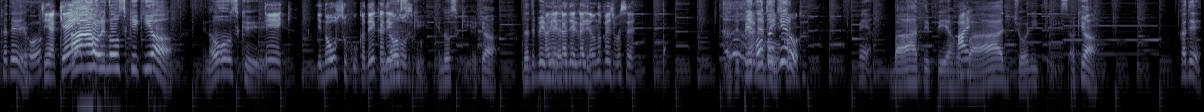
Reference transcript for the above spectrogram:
Cadê? Ferrou. Tinha quem? Ah, o Inosuke aqui, ó. Inosuke. Tem aqui. Inosuku. Cadê? Cadê Inosuke. o Inosuku? Inosuke. Aqui, ó. Dá TP Cadê, dá cadê, TP cadê? mim. Eu não vejo você. Dá TP, Ô, né, bem? Tanjiro. Venha. Barra TP, arroba Johnny 3. Aqui, ó. Cadê?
